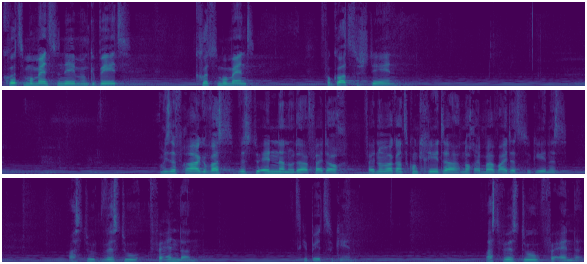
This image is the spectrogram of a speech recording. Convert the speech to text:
kurzen Moment zu nehmen im Gebet, einen kurzen Moment vor Gott zu stehen. Um diese Frage, was wirst du ändern oder vielleicht auch, vielleicht nochmal ganz konkreter, noch einmal weiterzugehen, ist, was du, wirst du verändern, ins Gebet zu gehen? Was wirst du verändern?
